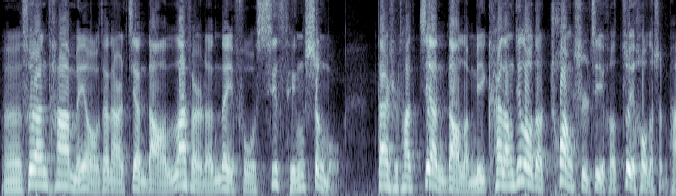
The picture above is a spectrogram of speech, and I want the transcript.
呃，虽然他没有在那儿见到拉斐尔的那幅西斯廷圣母。但是他见到了米开朗基罗的《创世纪》和《最后的审判》，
